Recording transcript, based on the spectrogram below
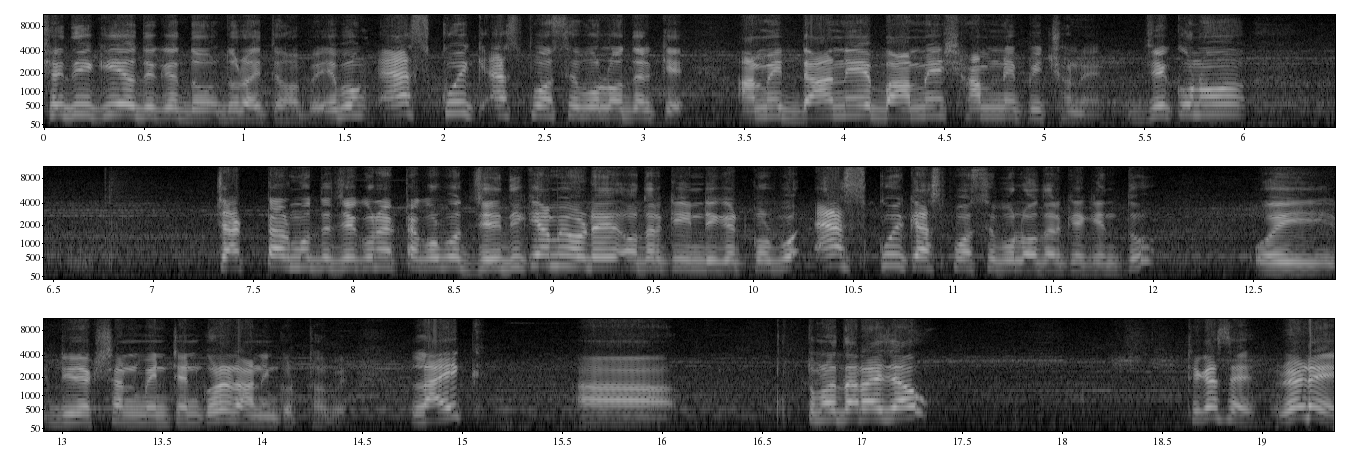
সেদিকে ওদেরকে দৌড়াইতে হবে এবং অ্যাজ কুইক অ্যাজ পসিবল ওদেরকে, আমি ডানে, বামে, সামনে, পিছনে যে কোনো চারটার মধ্যে যে কোনো একটা করব, যেদিকে আমি ওদের ওদেরকে ইন্ডিকেট করব অ্যাজ কুইক অ্যাজ পসিবল ওদেরকে কিন্তু ওই ডিরেকশান মেনটেন করে রানিং করতে হবে। লাইক তোমরা দাঁড়ায় যাও। ঠিক আছে? রেডি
